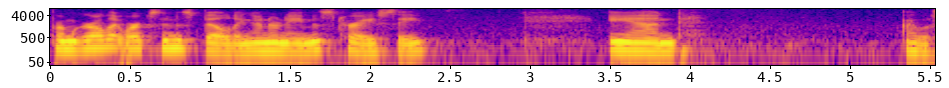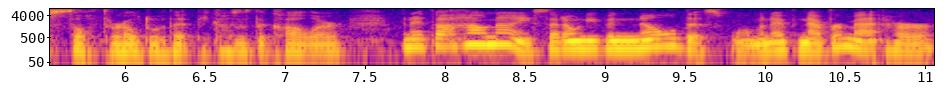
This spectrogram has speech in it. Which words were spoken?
from a girl that works in his building and her name is Tracy and I was so thrilled with it because of the color. And I thought, how nice. I don't even know this woman. I've never met her.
